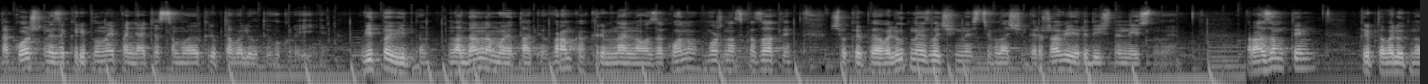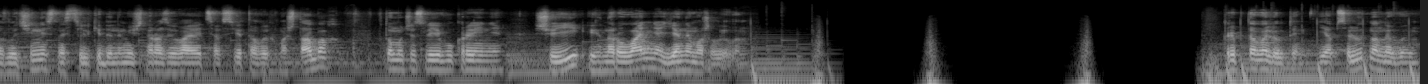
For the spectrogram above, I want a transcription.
Також не закріплено й поняття самої криптовалюти в Україні. Відповідно, на даному етапі в рамках кримінального закону можна сказати, що криптовалютної злочинності в нашій державі юридично не існує. Разом тим, криптовалютна злочинність настільки динамічно розвивається в світових масштабах, в тому числі і в Україні, що її ігнорування є неможливим. Криптовалюти є абсолютно новим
